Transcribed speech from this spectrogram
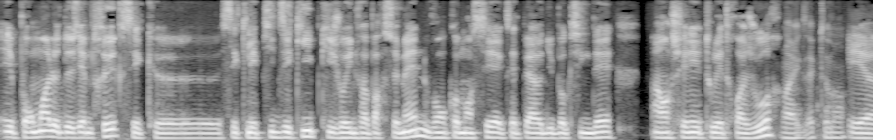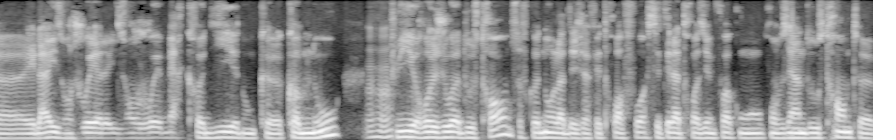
et pour moi, le deuxième truc, c'est que c'est que les petites équipes qui jouaient une fois par semaine vont commencer avec cette période du Boxing Day à enchaîner tous les trois jours. Ouais, exactement. Et, euh, et là, ils ont joué, ils ont joué mercredi, donc euh, comme nous. Mhm. Puis ils rejouent à 12-30, sauf que nous, on l'a déjà fait trois fois. C'était la troisième fois qu'on faisait un 12-30, euh,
